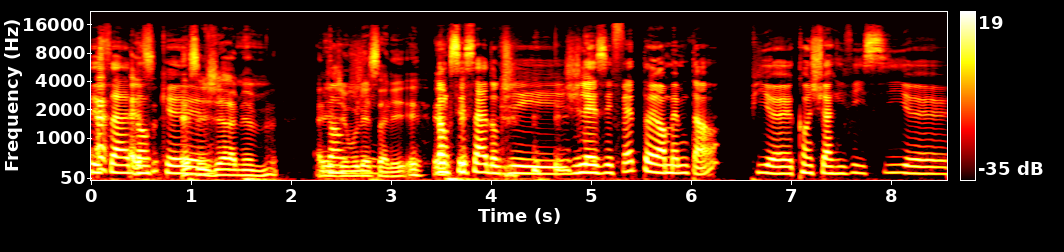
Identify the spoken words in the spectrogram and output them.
c'est ça. Elle donc, se- elle se euh, gère elle-même. Allez, Donc, je vous laisse aller. Donc, c'est ça. Donc, je les ai faites euh, en même temps. Puis, euh, quand je suis arrivée ici euh,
